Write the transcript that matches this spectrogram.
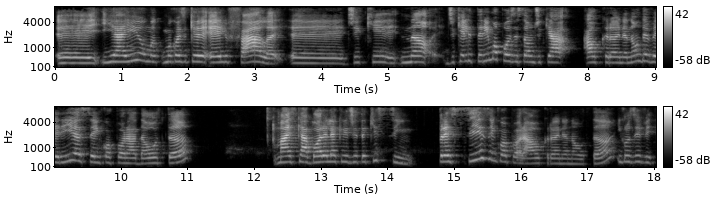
É, e aí uma, uma coisa que ele fala é, de que não, de que ele teria uma posição de que a, a Ucrânia não deveria ser incorporada à OTAN, mas que agora ele acredita que sim, precisa incorporar a Ucrânia na OTAN. Inclusive,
